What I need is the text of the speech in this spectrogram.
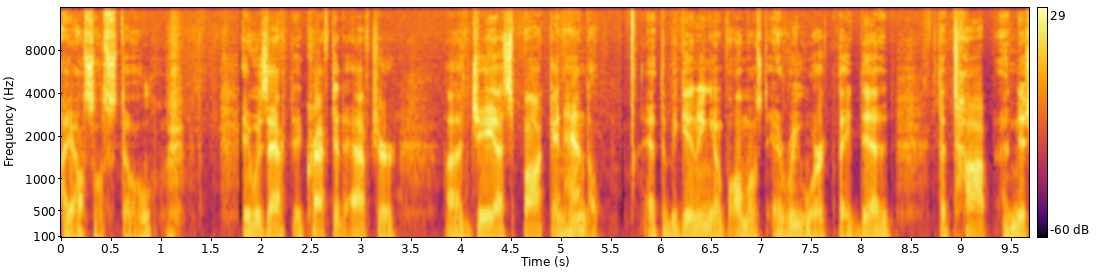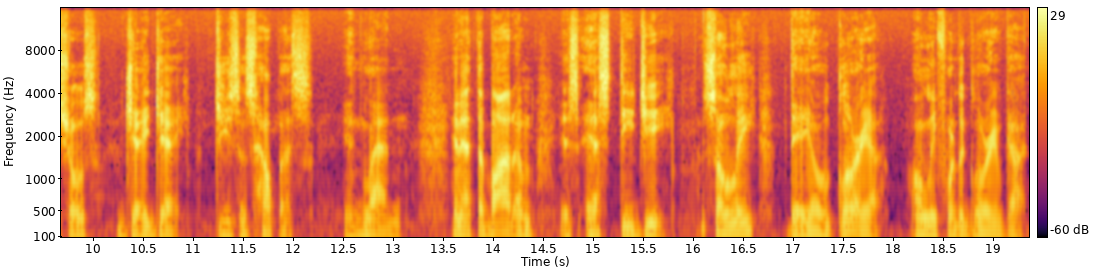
I also stole It was after, crafted after uh, J.S. Bach and Handel. At the beginning of almost every work they did, the top initials JJ, Jesus Help Us in Latin. And at the bottom is SDG, Soli Deo Gloria, only for the glory of God.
